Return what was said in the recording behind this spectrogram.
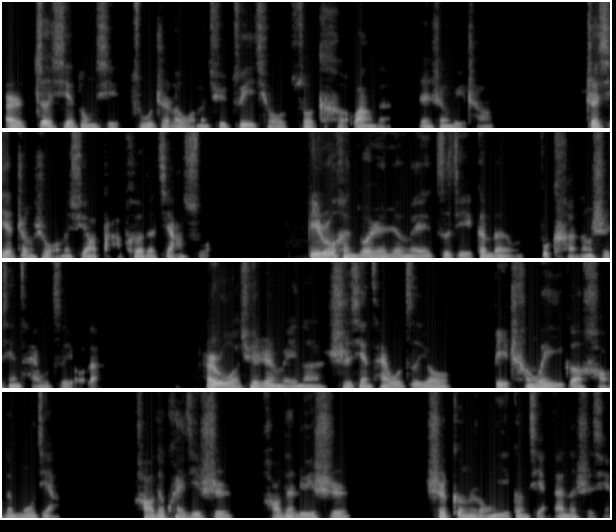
而这些东西阻止了我们去追求所渴望的人生旅程。这些正是我们需要打破的枷锁。比如，很多人认为自己根本不可能实现财务自由的，而我却认为呢，实现财务自由比成为一个好的木匠、好的会计师、好的律师是更容易、更简单的事情。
